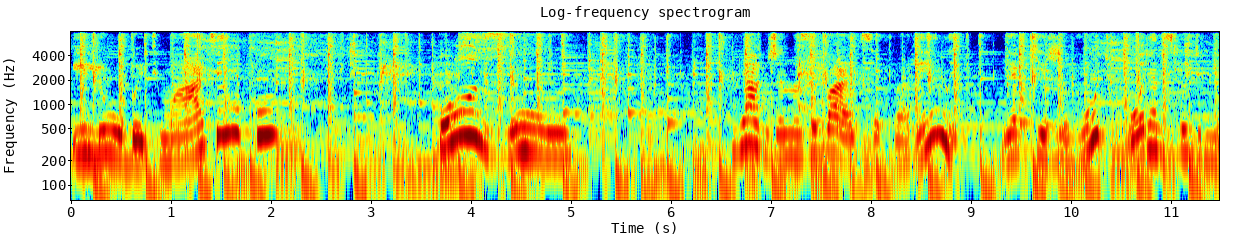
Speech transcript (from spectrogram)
і любить матінку козу. Як же називаються тварини, які живуть поряд з людьми?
